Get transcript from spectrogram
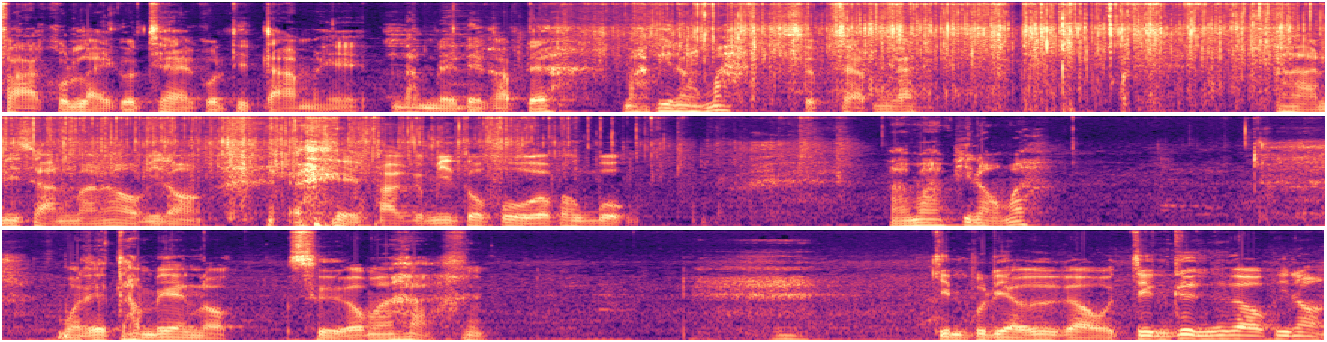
ฝากกดไลค์กดแชร์กดติดตามให้นำเลยเด้อครับเด้อมาพี่น้องมาแสบๆเหมือนกันอาหารอีสานมาเฮาพี่น้องเอ้ยผักก็มีตัวฟูกับพังบุกมามาพี่น้องมา บ่ได้ทำเองหรอกซื้อเอามา กินผู้เดียวคือเก่าจึงกึ่งคือเก่าพี่น้อง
